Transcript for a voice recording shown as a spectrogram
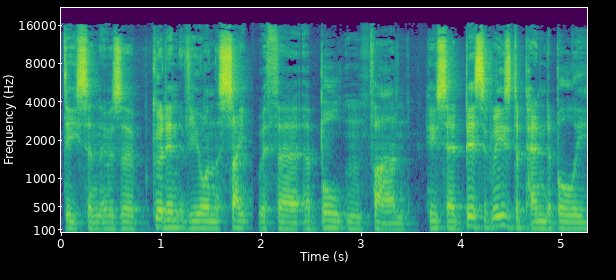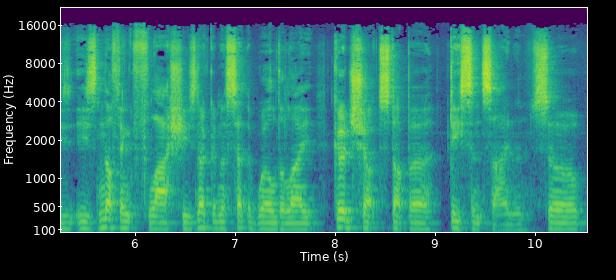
decent. There was a good interview on the site with a, a Bolton fan who said basically he's dependable. He's, he's nothing flash. He's not going to set the world alight. Good shot stopper, decent signing. So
